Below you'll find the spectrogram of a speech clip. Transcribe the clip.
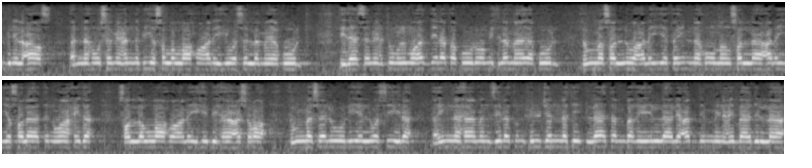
بن العاص أنه سمع النبي صلى الله عليه وسلم يقول إذا سمعتم المؤذن فقولوا مثل ما يقول ثم صلوا علي فإنه من صلى علي صلاة واحدة صلى الله عليه بها عشرا. ثم سلوا لي الوسيلة فإنها منزلة في الجنة لا تنبغي إلا لعبد من عباد الله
